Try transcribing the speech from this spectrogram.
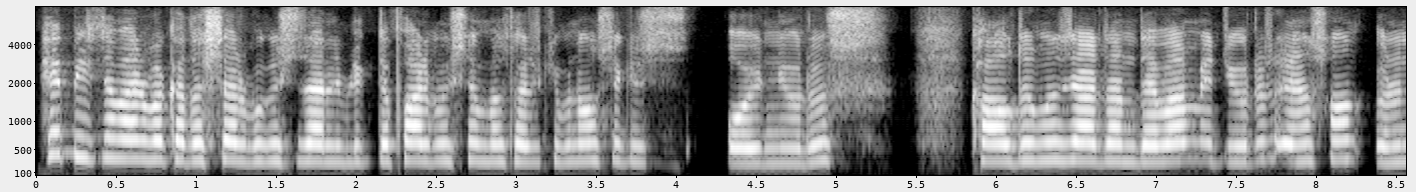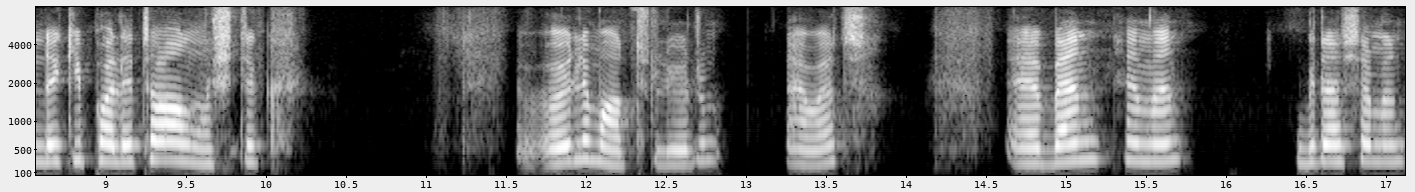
Hepinize merhaba arkadaşlar. Bugün sizlerle birlikte Farming Simulator 2018 oynuyoruz. Kaldığımız yerden devam ediyoruz. En son önündeki paleti almıştık. Öyle mi hatırlıyorum? Evet. Ee, ben hemen biraz hemen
